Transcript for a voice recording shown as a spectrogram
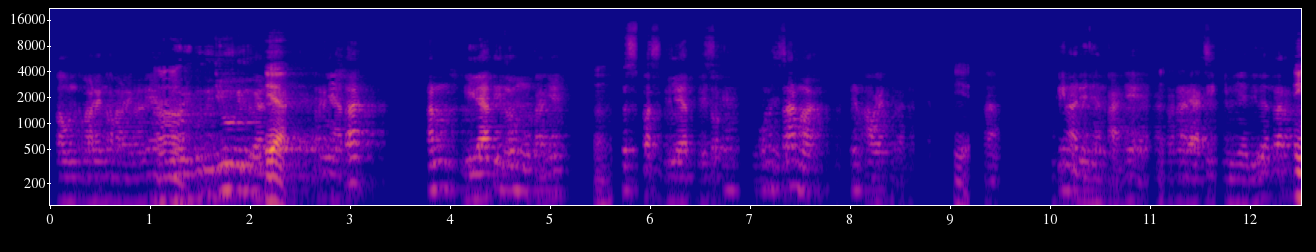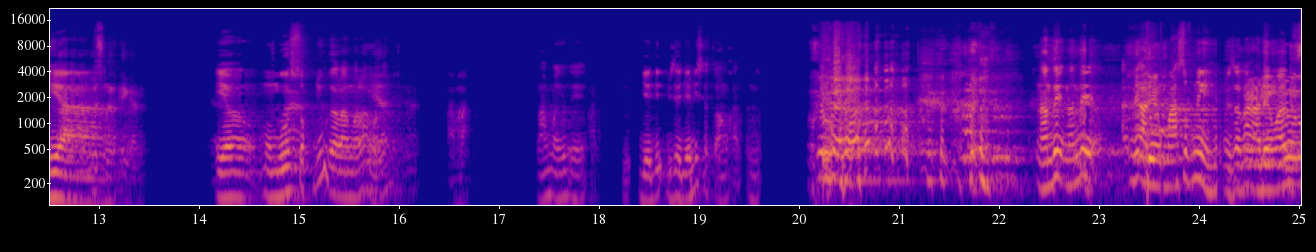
tahun kemarin-kemarinannya Ah. 2007 gitu kan. iya Ternyata kan diliatin dong mukanya. Ah. Terus pas dilihat besoknya, kok masih sama. Mungkin awet banget. kan. Iya. Nah, mungkin ada jangkanya ya, kan, karena reaksi kimia juga ntar. Iya. Bagus ngerti kan. Ya membusuk juga lama-lama. Iya. Lama. lama gitu ya. Jadi bisa jadi satu angkatan nanti nanti ini ada yang masuk nih. Misalkan ada yang masuk.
